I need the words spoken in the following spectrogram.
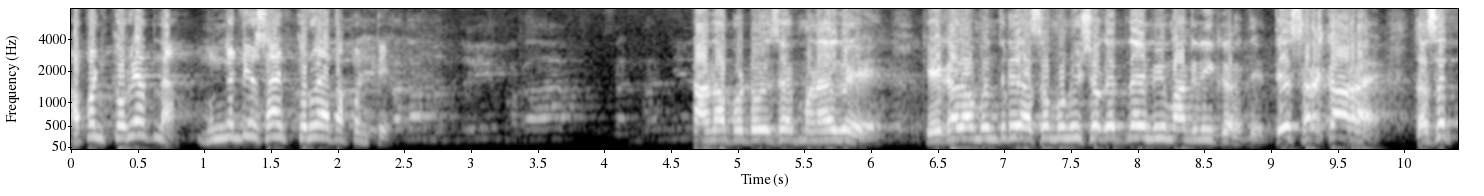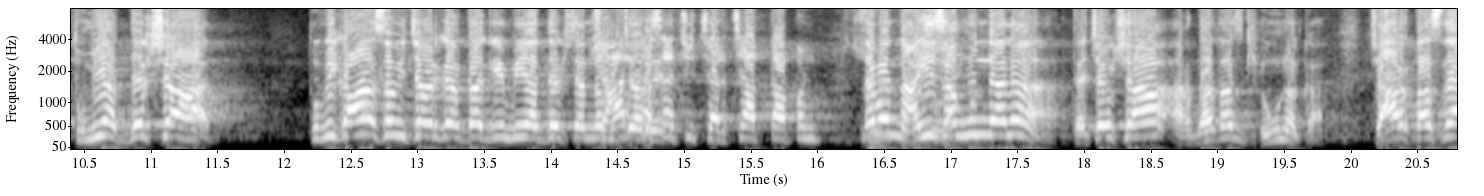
आपण करूयात ना? मुनगंटीवार साहेब करूयात आपण ते. नाना पटोले साहेब म्हणाले की एखादा मंत्री असं म्हणू शकत नाही मी मागणी करते. ते सरकार आहे. तसं तुम्ही अध्यक्ष आहात. तुम्ही का असं विचार करता की मी अध्यक्षांना चार विचार चर्चा आता आपण नाही सांगून द्या ना. त्याच्यापेक्षा अर्धा तास घेऊ नका. चार तास नाही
